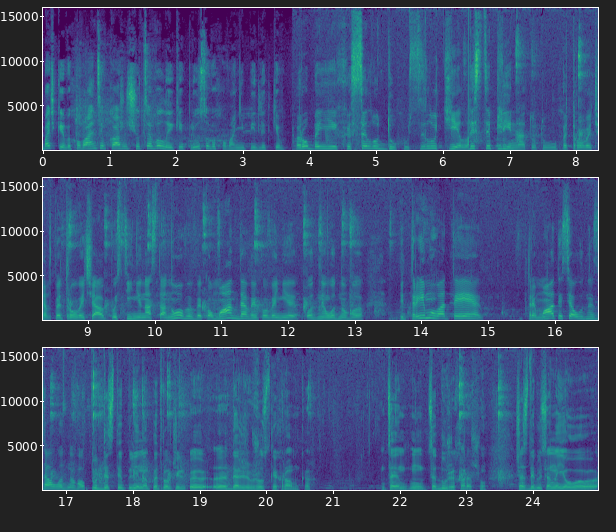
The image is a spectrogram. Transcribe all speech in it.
Батьки вихованців кажуть, що це великий плюс у вихованні підлітків. робить їх силу духу, силу тіла, дисципліна тут у Петровича. Петровича постійні настанови, ви команда, ви повинні одне одного підтримувати, триматися одне за одного. Тут дисципліна. Петровчик е, е, держить в жорстких рамках. Це, ну, це дуже хорошо. Зараз дивлюся на його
